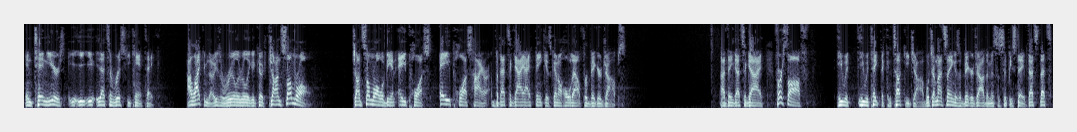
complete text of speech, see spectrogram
in 10 years. You, you, that's a risk you can't take. I like him though. He's a really, really good coach. Jon Sumrall. Jon Sumrall would be an A plus, A plus hire, but that's a guy I think is going to hold out for bigger jobs. I think that's a guy. First off, he would he would take the Kentucky job, which I'm not saying is a bigger job than Mississippi State. That's that's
